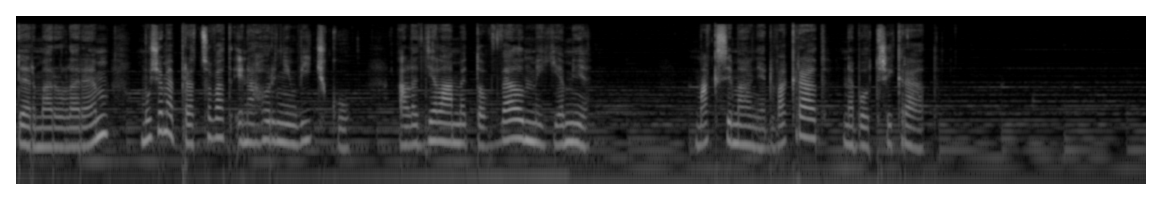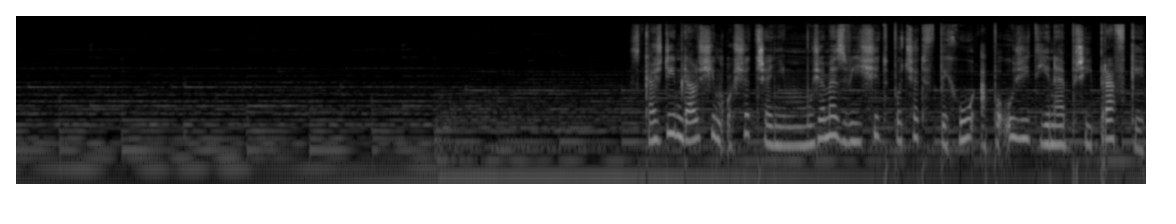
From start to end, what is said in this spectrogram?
Dermarollerem můžeme pracovat i na horním víčku, ale děláme to velmi jemně. Maximálně dvakrát nebo třikrát. S každým dalším ošetřením můžeme zvýšit počet vpichů a použít jiné přípravky.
